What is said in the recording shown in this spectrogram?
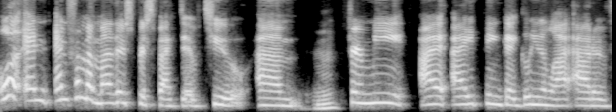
Well, and and from a mother's perspective too. Um, mm-hmm. For me, I I think I glean a lot out of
